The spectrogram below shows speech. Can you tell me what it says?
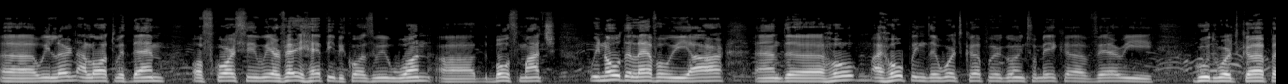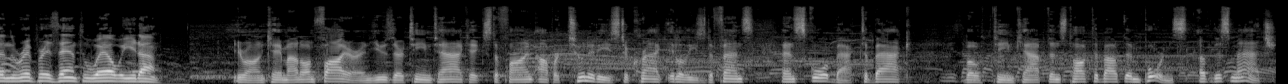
Uh, we learn a lot with them. Of course, we are very happy because we won uh, both match. We know the level we are, and uh, hope, I hope in the World Cup we're going to make a very good World Cup and represent well Iran. Iran came out on fire and used their team tactics to find opportunities to crack Italy's defense and score back to back. Both team captains talked about the importance of this match.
